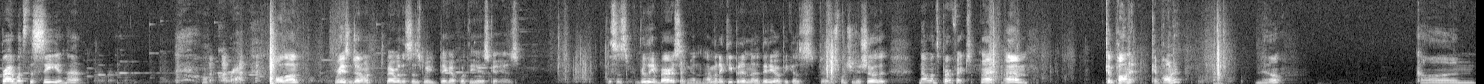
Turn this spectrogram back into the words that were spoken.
Brad, what's the C in that? Oh, crap. Hold on. Ladies and gentlemen, bear with us as we dig up what the ISCA is. This is really embarrassing, and I'm going to keep it in the video because I just want you to show that no one's perfect. All right. Um, component. Component? No. Con.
